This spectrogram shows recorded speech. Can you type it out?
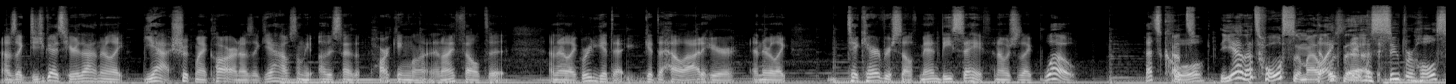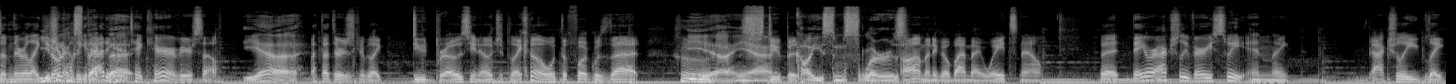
I was like, "Did you guys hear that?" And they're like, "Yeah, shook my car." And I was like, "Yeah, I was on the other side of the parking lot, and I felt it." And they're like, "We're gonna get that get the hell out of here." And they're like, "Take care of yourself, man. Be safe." And I was just like, "Whoa, that's cool." yeah, that's wholesome. I like was, that. It was super wholesome. They were like, You "You, should probably get out of here. Take care of yourself." yeah. I thought they were just gonna be like dude bros, you know, just be like, "Oh, what the fuck was that?" Yeah, yeah. Stupid. Call you some slurs. oh, I'm gonna go buy my weights now. But they were actually very sweet and like actually like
